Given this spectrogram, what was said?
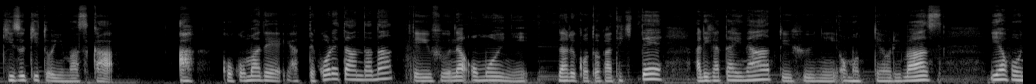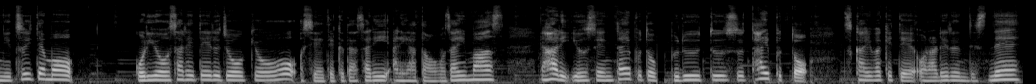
気づきといいますかあここまでやってこれたんだなっていう風な思いになることができてありがたいなというふうに思っております。イヤホンについてもご利用されている状況を教えてくださりありがとうございます。やはり有線タイプと Bluetooth タイプと使い分けておられるんですね。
